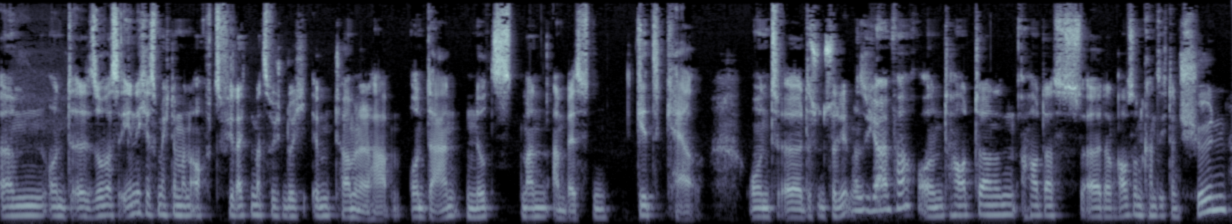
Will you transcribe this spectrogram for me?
Ähm, und äh, sowas ähnliches möchte man auch vielleicht mal zwischendurch im Terminal haben. Und dann nutzt man am besten gitcal. Und äh, das installiert man sich einfach und haut dann haut das äh, dann raus und kann sich dann schön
